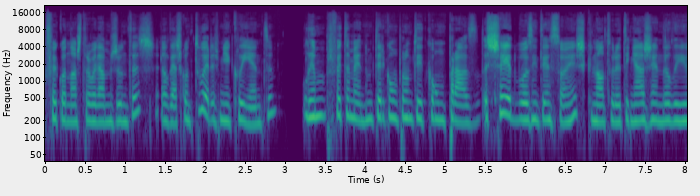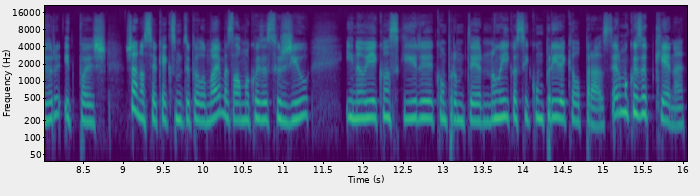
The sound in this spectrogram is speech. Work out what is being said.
que foi quando nós trabalhámos juntas, aliás, quando tu eras minha cliente. Lembro-me perfeitamente de me ter comprometido com um prazo cheia de boas intenções, que na altura tinha a agenda livre e depois já não sei o que é que se meteu pelo meio, mas alguma coisa surgiu e não ia conseguir eh, comprometer, não ia conseguir cumprir aquele prazo. Era uma coisa pequena.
